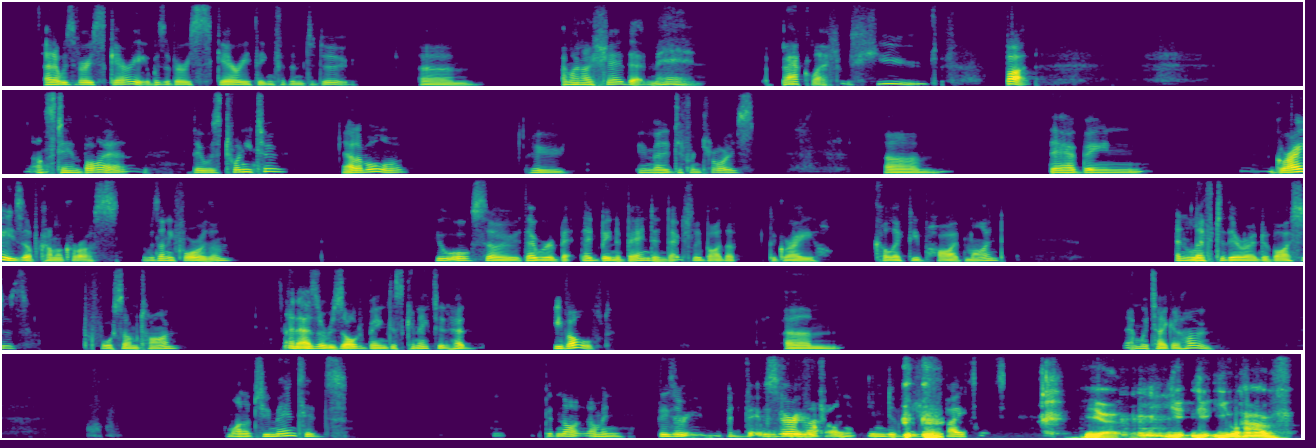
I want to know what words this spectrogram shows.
and it was very scary. It was a very scary thing for them to do. Um, and when I shared that, man, the backlash was huge. But I'll stand by it. There was 22 out of all of them who who made a different choice. Um, there have been greys I've come across. There was only four of them who also they were they'd been abandoned actually by the the grey collective hive mind and left to their own devices for some time. And as a result of being disconnected, had evolved. Um, and we're taken home. One or two mantids, but not. I mean, these are. But it was very much on an individual basis. Yeah, you you, have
